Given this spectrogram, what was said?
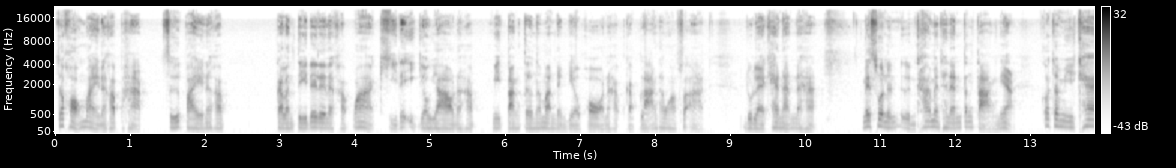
เจ้าของใหม่นะครับ หากซื้อไปนะครับ การันตีได้เลยนะครับ ว่าขี่ได้อีกยาวๆนะครับ มีตังเติมน้ำมันอย่างเดียวพอนะครับ กับล้างทำความสะอาดดูแลแค่นั้นนะฮะในส่วนอื่นๆ ค่า maintenance ต่างๆ เนี่ย ก็จะมีแค่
